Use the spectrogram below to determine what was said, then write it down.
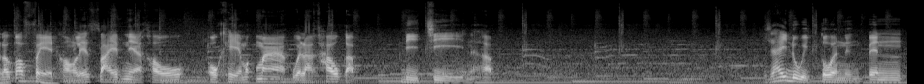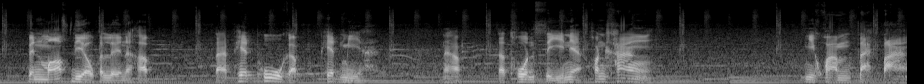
แล้วก็เฟดของ Red Stripe เนี่ยเขาโอเคมากๆ เวลาเข้ากับ DG นะครับ จะให้ดูอีกตัวหนึ่งเป็นเป็นมอฟเดียวกันเลยนะครับ แต่เพศผู้กับเพศเมียนะครับ แต่โทนสีเนี่ยค่อนข้างมีความแตกต่าง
